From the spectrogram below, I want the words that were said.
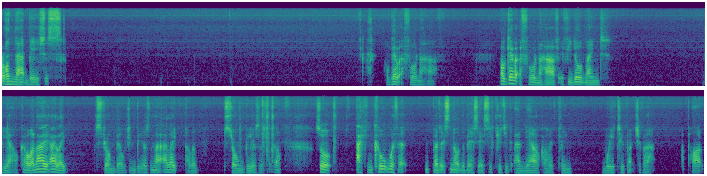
on that basis, I'll give it a four and a half. I'll give it a four and a half if you don't mind the alcohol. And I, I like strong Belgian beers and I, I like other strong beers as well. So I can cope with it, but it's not the best executed and the alcohol is playing way too much of a, a part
